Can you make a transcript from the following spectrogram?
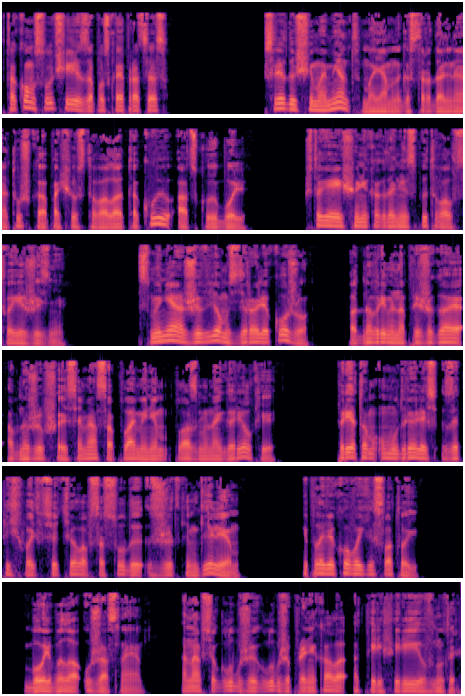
В таком случае запускай процесс. В следующий момент моя многострадальная тушка почувствовала такую адскую боль, что я еще никогда не испытывал в своей жизни. С меня живьем сдирали кожу, одновременно прижигая обнажившееся мясо пламенем плазменной горелки, при этом умудрялись запихивать все тело в сосуды с жидким гелием и плавиковой кислотой. Боль была ужасная, она все глубже и глубже проникала от периферии внутрь.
